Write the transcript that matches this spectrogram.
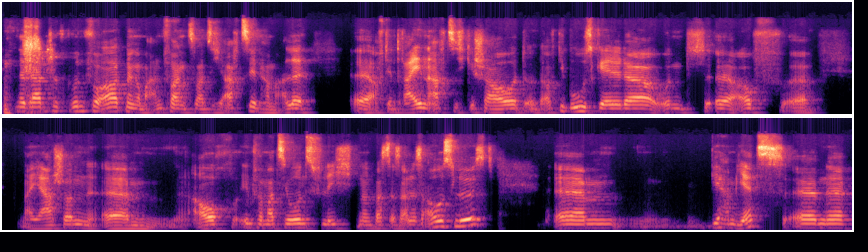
in der Datenschutzgrundverordnung. Am Anfang 2018 haben alle äh, auf den 83 geschaut und auf die Bußgelder und äh, auf, äh, naja, schon ähm, auch Informationspflichten und was das alles auslöst. Ähm, wir haben jetzt äh, eine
